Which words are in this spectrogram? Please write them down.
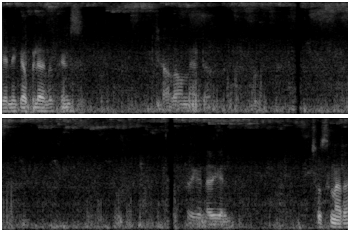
ఇవన్నీ గబ్బిలాలు ఫ్రెండ్స్. చాలా ఉన్నాయంట. అదిగండి అదిగండి. చూస్తున్నారా?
